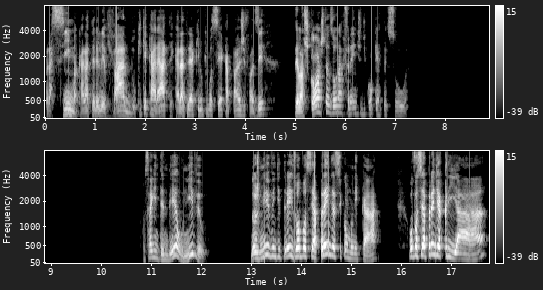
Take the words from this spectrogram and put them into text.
para cima, caráter elevado. O que é caráter? Caráter é aquilo que você é capaz de fazer pelas costas ou na frente de qualquer pessoa. Consegue entender o nível? 2023, ou você aprende a se comunicar, ou você aprende a criar,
